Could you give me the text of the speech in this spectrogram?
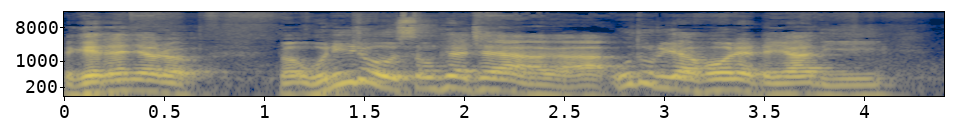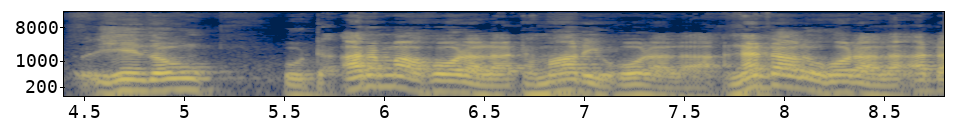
တကယ်တမ်းကျတော့ဝင်းကြီးတို့ဆုံးဖြတ်ချက်ရတာကဥဒုရိယဟောတဲ့တရားဒီအရင်ဆုံး ဟိုအာရမဟောတာလားဓမ္မတွေဟောတာလားအနတ္တလို့ဟောတာလားအတ္တ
